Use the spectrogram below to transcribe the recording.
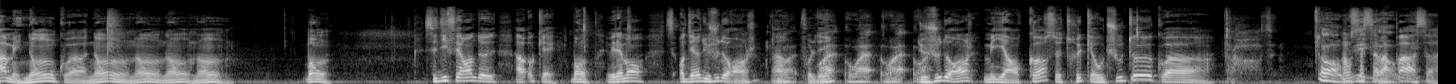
Ah mais non quoi, non, non, non, non. Bon, C'est différent de. Ah, ok. Bon, évidemment, on dirait du jus d'orange, hein, ouais, faut le dire. Ouais, ouais, ouais. ouais. Du jus d'orange, mais il y a encore ce truc caoutchouteux, quoi. Oh, Non, oui, ça, ça va pas, oui, ça.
